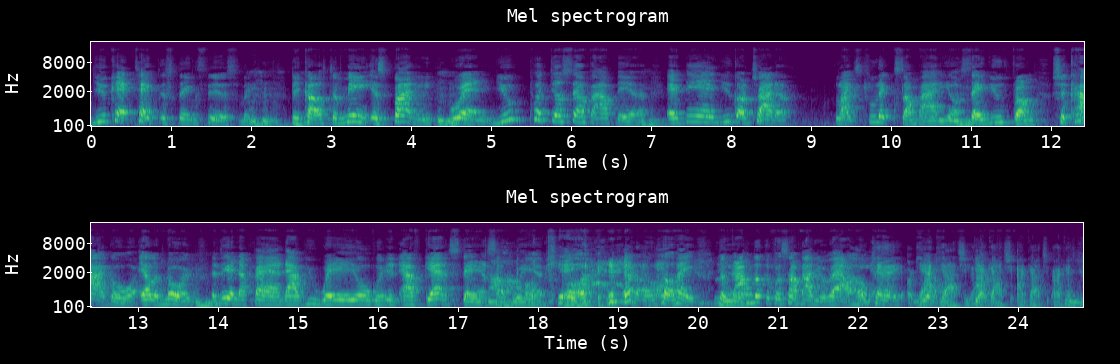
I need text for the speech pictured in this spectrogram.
you can't take this thing seriously Mm-hmm. because to me, it's funny when you put yourself out there Mm-hmm. and then you're gonna try to like slick somebody Mm-hmm. or say you from Chicago or Illinois, Mm-hmm. and then I find out you way over in Afghanistan Uh-huh, somewhere. okay. Or, you know, so hey, look, Yeah. I'm looking for somebody around. Okay. Oh, Yeah, I got you. Yeah. I got you. I got you. I got you.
